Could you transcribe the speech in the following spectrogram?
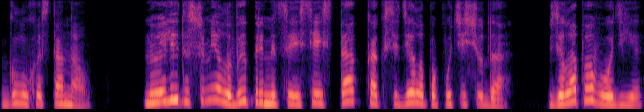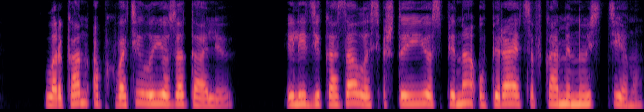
глухо стонал. Но Элида сумела выпрямиться и сесть так, как сидела по пути сюда. Взяла поводье. Ларкан обхватил ее за талию и Лиде казалось, что ее спина упирается в каменную стену,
